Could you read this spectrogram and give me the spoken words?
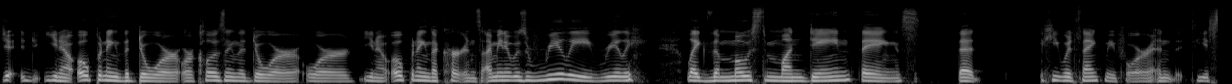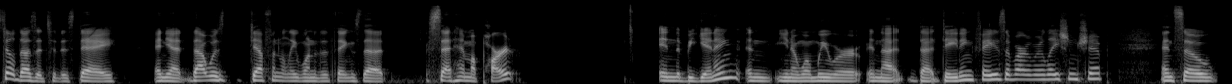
you know, opening the door or closing the door or, you know, opening the curtains. I mean, it was really, really like the most mundane things that he would thank me for. And he still does it to this day. And yet, that was definitely one of the things that set him apart in the beginning and you know when we were in that that dating phase of our relationship and so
